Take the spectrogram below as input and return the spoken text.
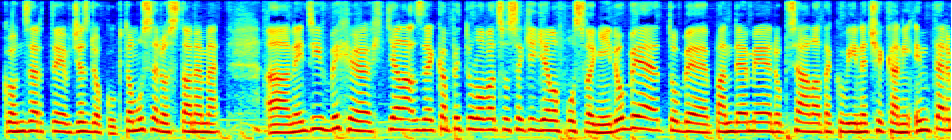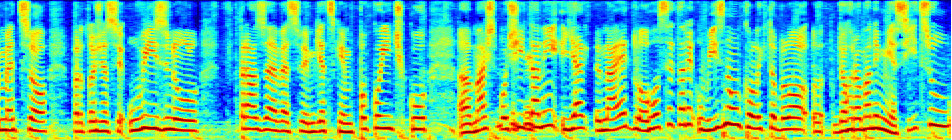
koncerty v Jazz Doku, k tomu se dostaneme. Uh, nejdřív bych eh, chtěla zrekapitulovat, co se ti dělo v poslední době. Tobě pandemie dopřála takový nečekaný intermeco, protože si uvíznul v Praze ve svém dětském pokojíčku. Uh, máš spočítaný, jak, na jak dlouho se tady uvíznul, kolik to bylo dohromady měsíců?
